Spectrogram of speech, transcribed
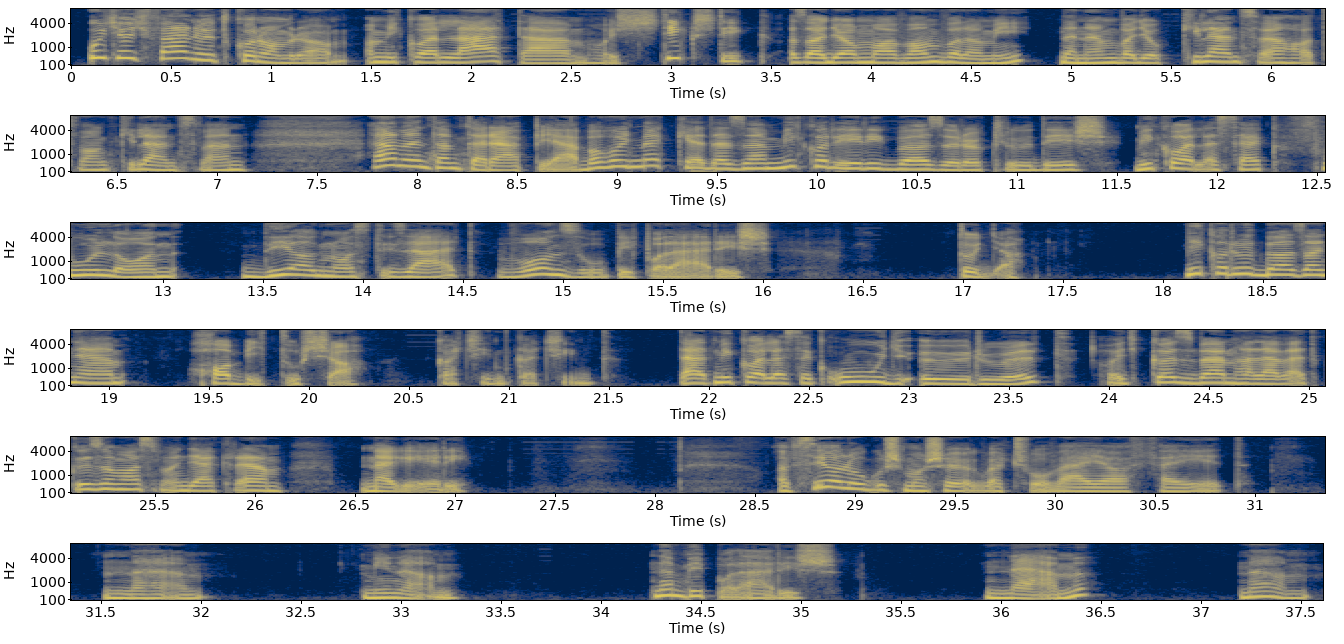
Úgyhogy felnőtt koromra, amikor látám, hogy stik-stik az agyammal van valami, de nem vagyok 90-60-90, elmentem terápiába, hogy megkérdezem, mikor érik be az öröklődés, mikor leszek full-on, diagnosztizált, vonzó bipoláris. Tudja, mikor ült be az anyám habitusa, kacsint-kacsint. Tehát mikor leszek úgy őrült, hogy közben, ha levetközöm, azt mondják rám, megéri. A pszichológus mosolyogva csóválja a fejét. Nem. Mi nem? Nem bipoláris. Nem? Nem.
